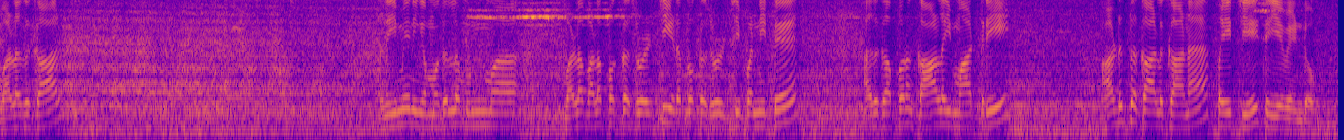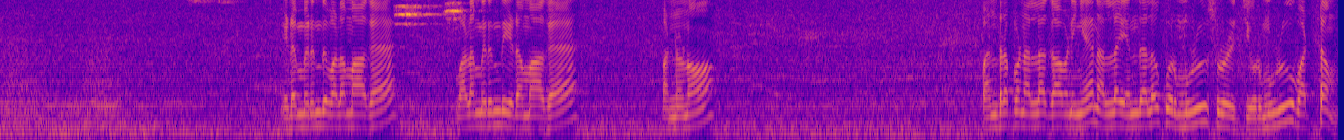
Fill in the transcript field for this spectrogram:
வலது கால். அதையுமே நீங்கள் முதல்ல முன் மா- வல வலப்பக்க சுழற்சி இடப்பக்க சுழற்சி பண்ணிவிட்டு அதுக்கப்புறம் காலை மாற்றி அடுத்த காலுக்கான பயிற்சியை செய்ய வேண்டும். இடமிருந்து வளமாக வளமிருந்து இடமாக பண்ணணும். பண்ணுறப்ப நல்லா கவனிங்க. நல்லா எந்த அளவுக்கு ஒரு முழு சுழற்சி ஒரு முழு வட்டம்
